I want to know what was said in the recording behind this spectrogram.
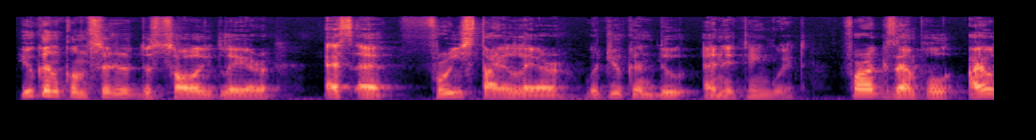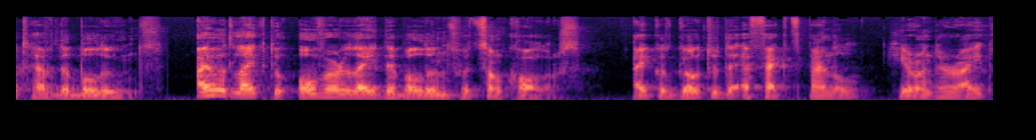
You can consider the solid layer as a freestyle layer which you can do anything with. For example, I would have the balloons. I would like to overlay the balloons with some colors. I could go to the effects panel here on the right,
